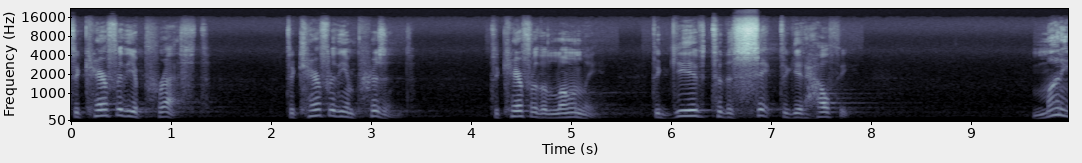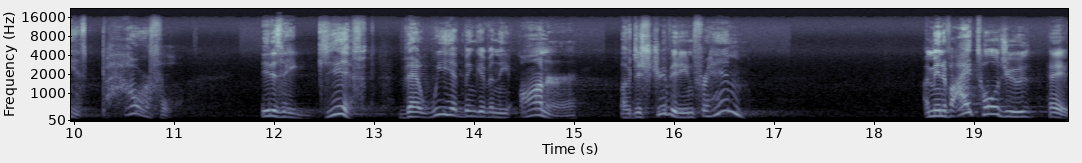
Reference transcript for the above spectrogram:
to care for the oppressed, to care for the imprisoned, to care for the lonely, to give to the sick to get healthy. Money is powerful. It is a gift that we have been given the honor of distributing for Him. I mean, if I told you, hey,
